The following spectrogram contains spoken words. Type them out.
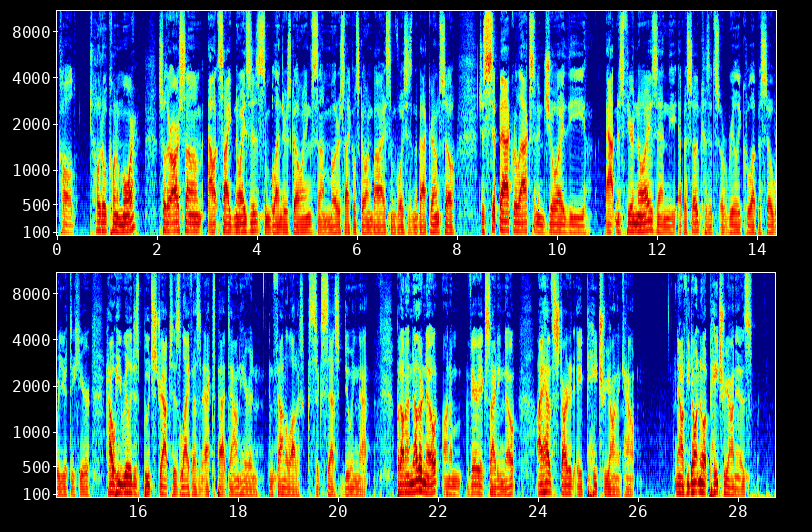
called Todo Con Amor. So, there are some outside noises, some blenders going, some motorcycles going by, some voices in the background. So, just sit back, relax, and enjoy the atmosphere noise and the episode because it's a really cool episode where you get to hear how he really just bootstrapped his life as an expat down here and, and found a lot of success doing that. But on another note, on a very exciting note, I have started a Patreon account. Now, if you don't know what Patreon is,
